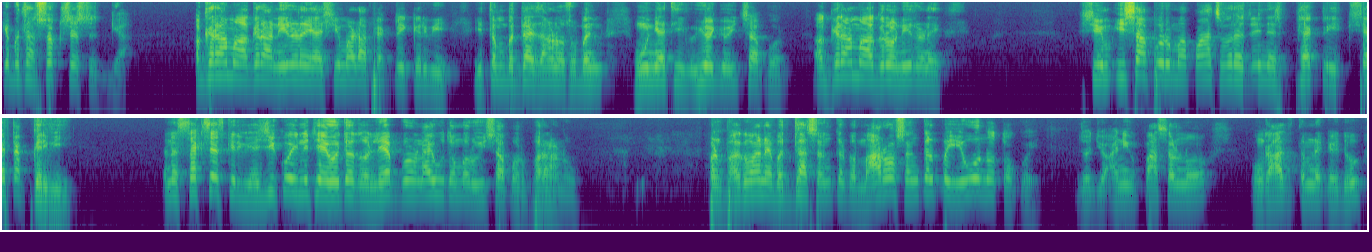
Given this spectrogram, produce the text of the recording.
કે બધા સક્સેસ જ ગયા. અઘરામાં અઘરા નિર્ણય આ સીમાડા ફેક્ટરી કરવી એ તમે બધા જાણો છો બંધ હું ત્યાંથી વયો ઈચ્છાપુર. અઘરામાં અઘરો નિર્ણય. સીમ ઈસાપુરમાં પાંચ વર્ષ જઈને ફેક્ટરી સેટઅપ કરવી અને સક્સેસ કરવી. હજી કોઈ નથી આવ્યું, તો લેબ ગ્રોન આવ્યું તો અમારું ઈસાપુર ભરાણું. પણ ભગવાને બધા સંકલ્પ, મારો સંકલ્પ એવો નહોતો કોઈ. જોજો આની પાછળનો હું રાજ તમને કહી દઉં,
